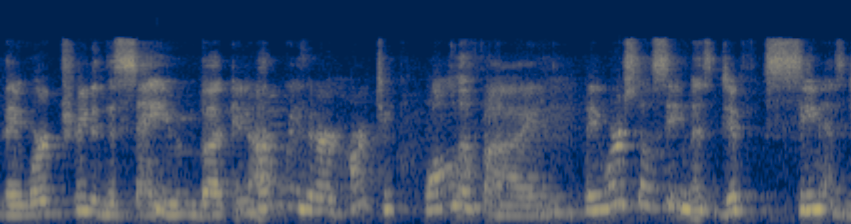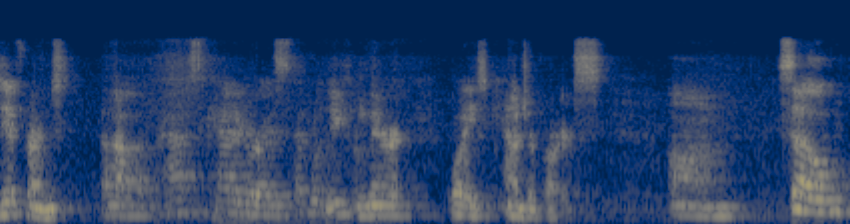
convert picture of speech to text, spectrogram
they were treated the same, but in other ways that are hard to qualify, they were still seen as seen as different, uh, perhaps categorized separately from their white counterparts. Um, so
